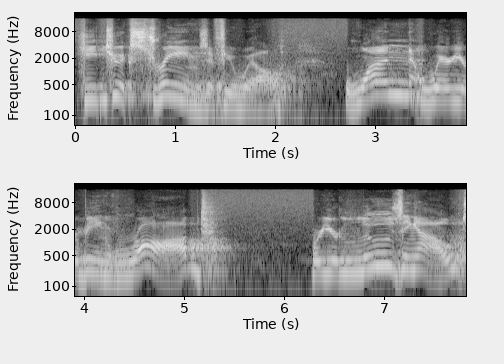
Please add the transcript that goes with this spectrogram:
He, two extremes, if you will. One where you're being robbed where you're losing out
